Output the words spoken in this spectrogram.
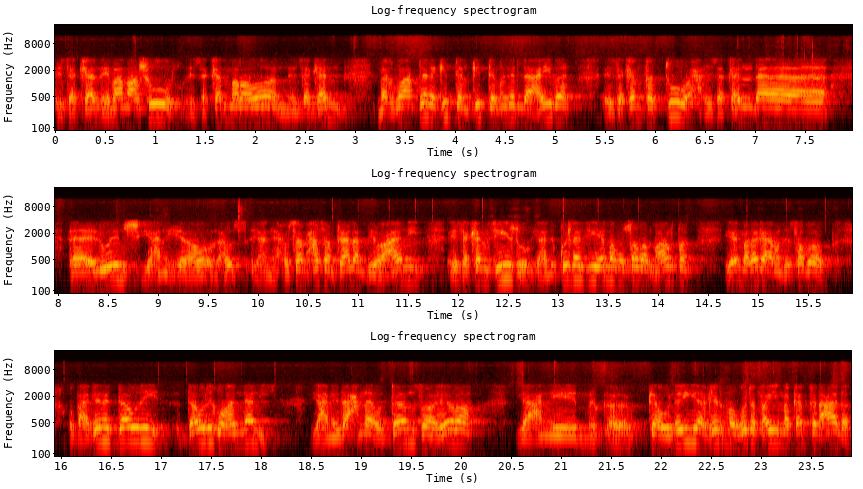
إذا كان إمام عاشور إذا كان مروان إذا كان مجموعة كبيرة جدا جدا من اللعيبة إذا كان فتوح إذا كان آه، آه، الونش يعني يعني حسام حسن فعلا بيعاني إذا كان زيزو يعني كل الناس يا إما مصابه النهارده يا إما راجع من الاصابات وبعدين الدوري دوري جهنمي. يعني ده إحنا قدام ظاهرة يعني كونية غير موجودة في أي مكان في العالم.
